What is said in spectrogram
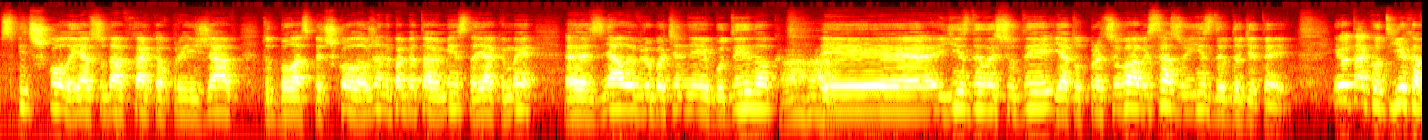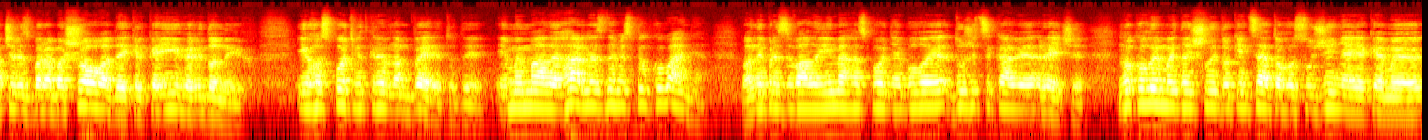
Спецшколи. Я сюди в Харків приїжджав, тут була спецшкола, вже не пам'ятаю місто, як ми е, зняли в Люботяні будинок Ага. і їздили сюди. Я тут працював і зразу їздив до дітей. І отак от їхав через Барабашова, декілька ігор і до них. І Господь відкрив нам двері туди. І ми мали гарне з ними спілкування. Вони призивали ім'я Господнє, було дуже цікаві речі. Ну коли ми дійшли до кінця того служіння, яке ми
